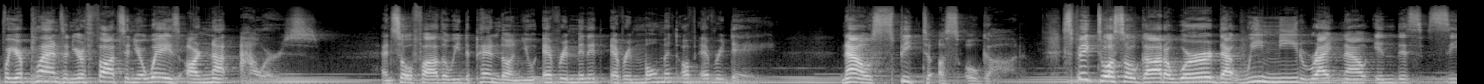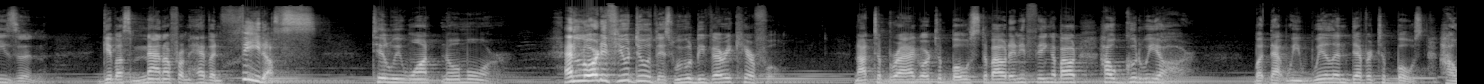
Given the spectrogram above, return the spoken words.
for your plans and your thoughts and your ways are not ours. And so, Father, we depend on you every minute, every moment of every day. Now, speak to us, O God. Speak to us, O God, a word that we need right now in this season. Give us manna from heaven. Feed us till we want no more. And Lord, if you do this, we will be very careful not to brag or to boast about anything about how good we are, but that we will endeavor to boast how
